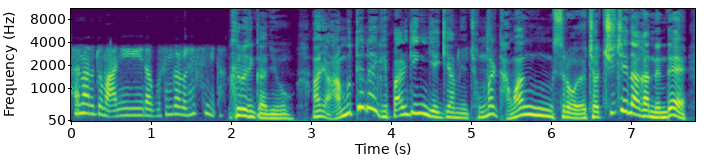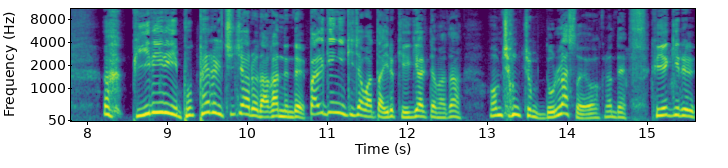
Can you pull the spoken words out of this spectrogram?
할 말은 좀 아니라고 생각을 했습니다. 그러니까요. 아니 아무 때나 이렇게 빨갱이 얘기하면 정말 당황스러워요. 저 취재 나갔는데 어, 비리리 부패를 취재하러 나갔는데 빨갱이 기자 왔다 이렇게 얘기할 때마다 엄청 좀 놀랐어요. 그런데 그 얘기를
